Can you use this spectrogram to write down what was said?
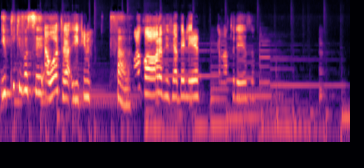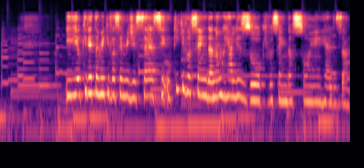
E o que, que você. A outra, e que me. Fala. Agora, viver a beleza, a natureza. E eu queria também que você me dissesse o que, que você ainda não realizou, que você ainda sonha em realizar.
